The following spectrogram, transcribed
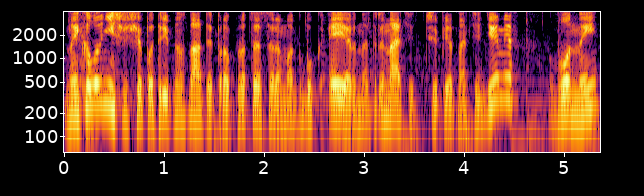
Найголовніше, що потрібно знати про процесори MacBook Air на 13 чи 15 дюймів, вони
